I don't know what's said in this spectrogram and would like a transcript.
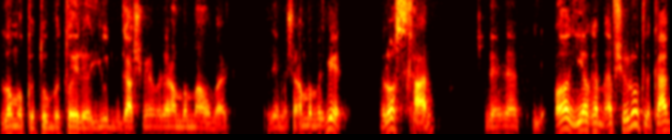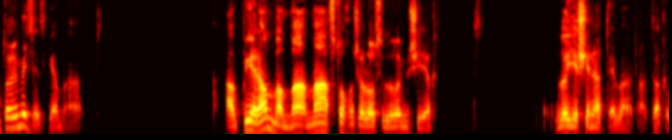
לא מה כתוב בתוירה, יוד מגשמי, והרמב"ם מה אומר? זה מה שהרמב"ם מסביר. זה לא שכר, או יהיה לכם אפשרות לקיים תורי מצווה, כי על פי הרמב"ם, מה ההבטחה שלו של משיח? לא יהיה שיני הטבע, ככה,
